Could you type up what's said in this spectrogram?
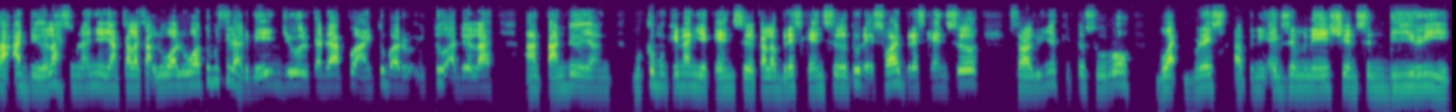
tak ada lah sebenarnya. Yang kalau kat luar-luar tu mesti ada benjol ada apa. Ha, itu baru itu adalah uh, tanda yang kemungkinan ia cancer. Kalau breast cancer tu that's why breast cancer selalunya kita suruh buat breast apa ni examination sendiri.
